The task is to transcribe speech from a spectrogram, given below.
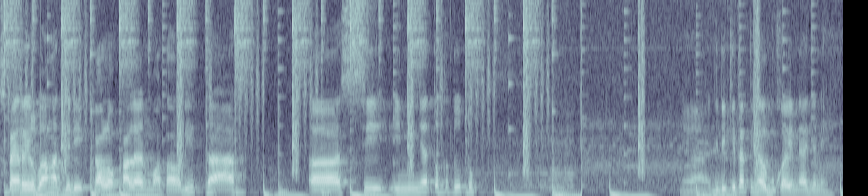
steril banget. Jadi kalau kalian mau taruh di tas uh, si ininya tuh ketutup. Ya jadi kita tinggal buka ini aja nih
